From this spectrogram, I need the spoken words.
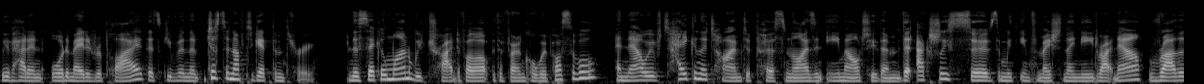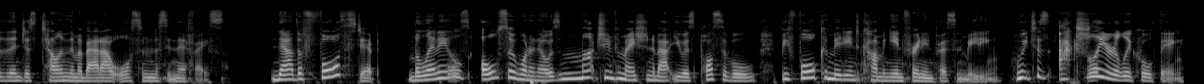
we've had an automated reply that's given them just enough to get them through. The second one, we've tried to follow up with a phone call where possible. And now we've taken the time to personalize an email to them that actually serves them with information they need right now, rather than just telling them about our awesomeness in their face. Now, the fourth step millennials also want to know as much information about you as possible before committing to coming in for an in person meeting, which is actually a really cool thing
